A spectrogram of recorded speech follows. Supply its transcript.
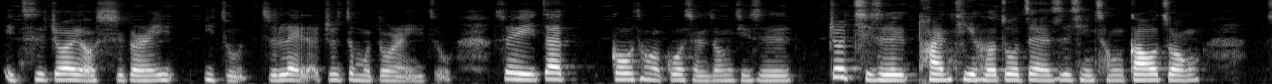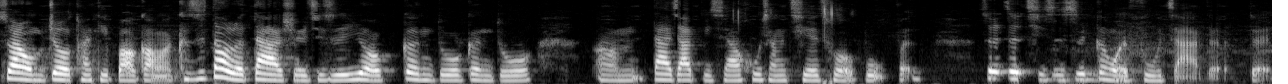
一次就会有十个人一。一组之类的，就是这么多人一组，所以在沟通的过程中，其实就其实团体合作这件事情，从高中虽然我们就有团体报告嘛，可是到了大学，其实又有更多更多，嗯，大家彼此要互相切磋的部分，所以这其实是更为复杂的。对，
